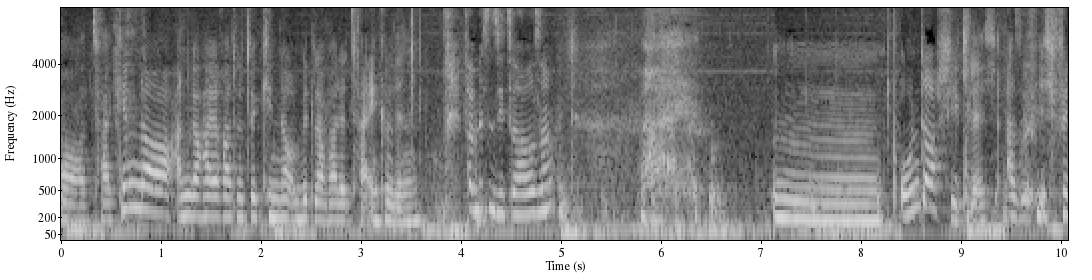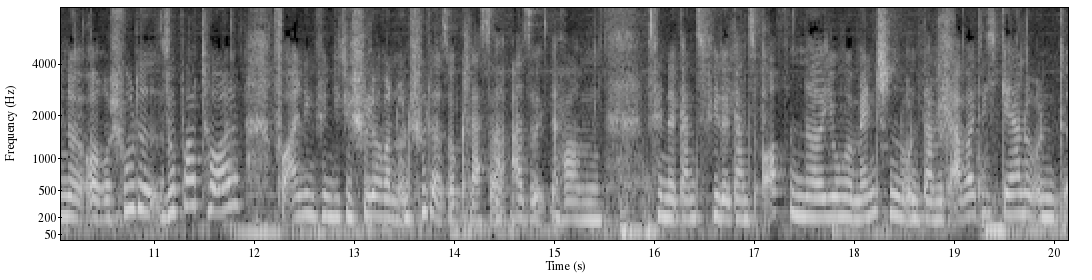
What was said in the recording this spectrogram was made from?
äh, zwei Kinder, angeheiratete Kinder und mittlerweile zwei Enkelinnen. Vermissen Sie zu Hause? Mm, unterschiedlich. Also ich finde eure Schule super toll. Vor allen Dingen finde ich die Schülerinnen und Schüler so klasse. Also ähm, finde ganz viele ganz offene junge Menschen und damit arbeite ich gerne und äh,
